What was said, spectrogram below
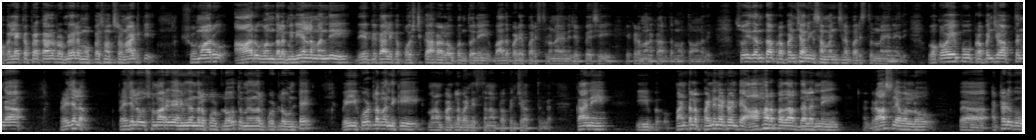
ఒక లెక్క ప్రకారం రెండు వేల ముప్పై సంవత్సరం నాటికి సుమారు ఆరు వందల మిలియన్ల మంది దీర్ఘకాలిక పౌష్టికాహార లోపంతోనే బాధపడే పరిస్థితులు ఉన్నాయని చెప్పేసి ఇక్కడ మనకు అర్థమవుతా ఉన్నది. సో ఇదంతా ప్రపంచానికి సంబంధించిన పరిస్థితులు ఉన్నాయనేది ఒకవైపు ప్రపంచవ్యాప్తంగా ప్రజలు ప్రజలు సుమారుగా ఎనిమిది వందల కోట్లు తొమ్మిది వందల కోట్లు ఉంటే వెయ్యి కోట్ల మందికి మనం పంటలు పండిస్తున్నాం ప్రపంచవ్యాప్తంగా. కానీ ఈ పంటలు పండినటువంటి ఆహార పదార్థాలన్నీ గ్రాస్ లెవెల్లో అట్టడుగు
